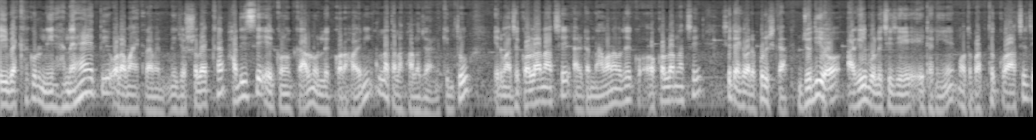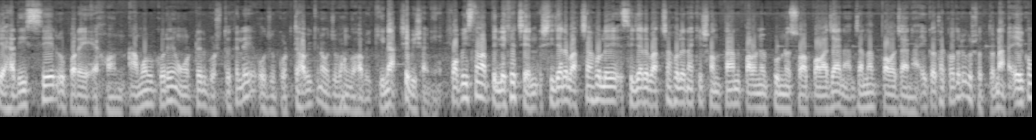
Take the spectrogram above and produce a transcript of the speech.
এই ব্যাখ্যা করে নেহায়তি ওলামা একরামের নিজস্ব ব্যাখ্যা। হাদিসে এর কোনো কারণ উল্লেখ করা হয়নি। আল্লাহ তালা ভালো জানেন, কিন্তু এর মাঝে কল্যাণ আছে আর এটা নামার মাঝে অকল্যাণ আছে, সেটা একেবারে পরিষ্কার। যদিও আগেই বলেছি যে এটা নিয়ে মত পার্থক্য আছে যে হাদিসের উপরে এখন আমল করে ওটের গোস্ত খেলে অজু করতে হবে কিনা, অজু ভঙ্গ হবে কিনা, সে বিষয় নিয়ে। পপি ইসলাম আপনি লিখেছেন, সিজারে বাচ্চা হলে, সিজারে বাচ্চা হলে নাকি সন্তান পালনের পূর্ণ সব পাওয়া যায় না, জান্নাত পাওয়া যায় না। এই কথা কতটুকু সত্য? না, এরকম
